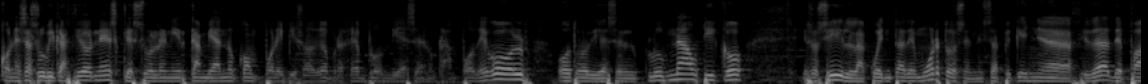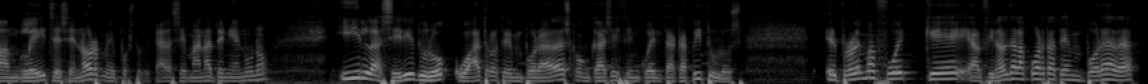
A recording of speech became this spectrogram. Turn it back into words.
con esas ubicaciones que suelen ir cambiando por episodio. Por ejemplo, un día es en el campo de golf, otro día es en el club náutico. Eso sí, la cuenta de muertos en esa pequeña ciudad de Palm Glades es enorme, puesto que cada semana tenían uno. Y la serie duró cuatro temporadas con casi 50 capítulos. El problema fue que al final de la cuarta temporada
